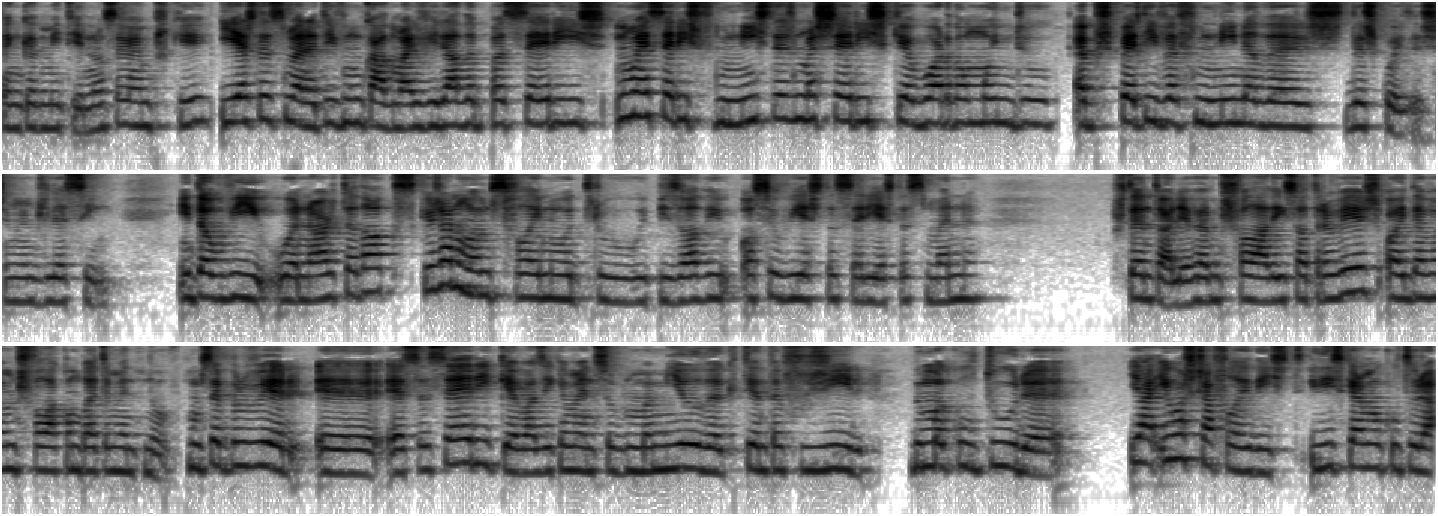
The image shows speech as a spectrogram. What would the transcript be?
Tenho que admitir, não sei bem porquê. E esta semana tive um bocado mais virada para séries, não é séries feministas, mas séries que abordam muito a perspectiva feminina das, das coisas, chamemos-lhe assim. Então vi o Unorthodox, que eu já não lembro se falei no outro episódio ou se eu vi esta série esta semana. Portanto, olha, vamos falar disso outra vez ou ainda vamos falar completamente novo. Comecei por ver uh, essa série, que é basicamente sobre uma miúda que tenta fugir de uma cultura. Yeah, eu acho que já falei disto e disse que era uma cultura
